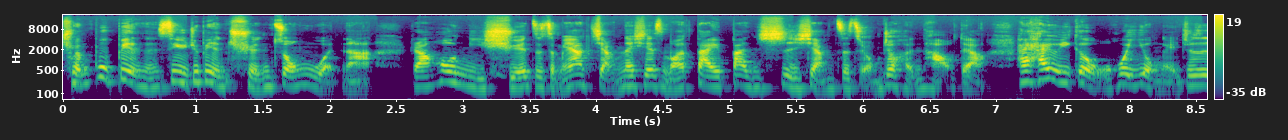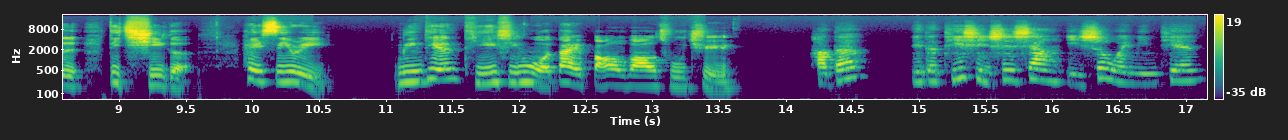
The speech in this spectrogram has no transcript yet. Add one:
全部变成 Siri 就变成全中文啊。然后你学着怎么样讲那些什么待办事项这种就很好，对啊。还还有一个我会用诶，就是第七个，Hey Siri，明天提醒我带包包出去。好的，你的提醒事项已设为明天。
